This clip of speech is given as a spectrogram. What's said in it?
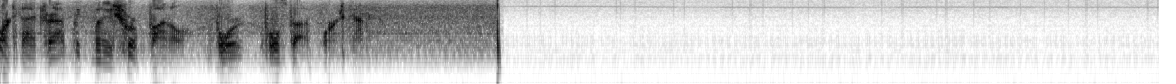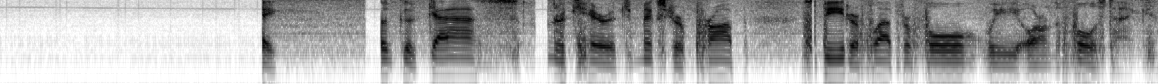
Orange County traffic, Mooney short final, four, full stop, Orange County. Hey, good, gas, undercarriage, mixture, prop, speed or flaps are full, we are on the fullest tank.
